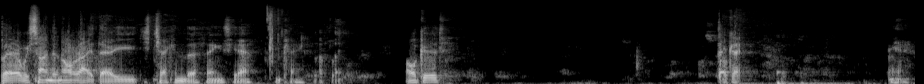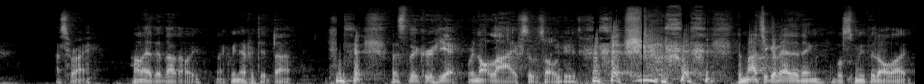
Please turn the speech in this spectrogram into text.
But are we sounding all right there? You checking the things? Yeah. Okay. Lovely. All good. Okay. Yeah, that's right. I'll edit that out. Like we never did that. That's the group. Yeah, we're not live, so it's all good. the magic of editing will smooth it all out.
